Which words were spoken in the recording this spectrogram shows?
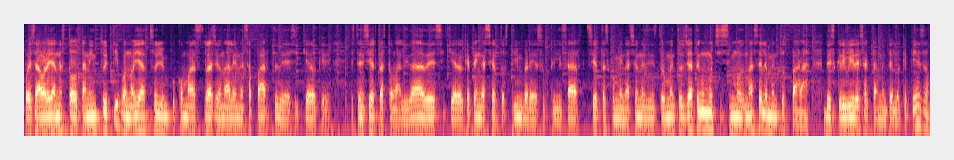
pues ahora ya no es todo tan intuitivo, ¿no? Ya soy un poco más racional en esa parte de si quiero que estén ciertas tonalidades, si quiero que tenga ciertos timbres, utilizar ciertas combinaciones de instrumentos, ya tengo muchísimos más elementos para describir exactamente lo que pienso.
